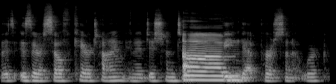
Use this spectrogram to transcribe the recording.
Is, is there self care time in addition to being that person at work?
